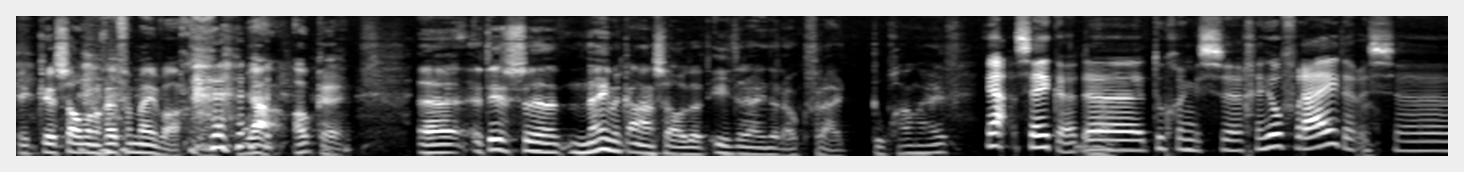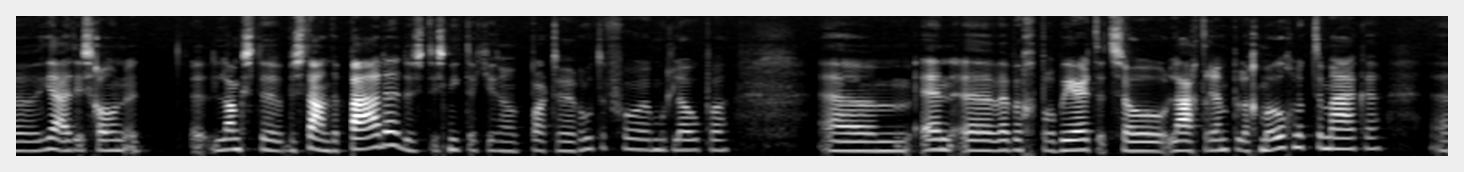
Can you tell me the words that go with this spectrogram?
Ik uh, zal er nog even mee wachten. ja, oké. Okay. het is, neem ik aan zo, dat iedereen er ook vrij toegang heeft. Ja, zeker. De ja. toegang is geheel vrij. Er is, ja, het is gewoon langs de bestaande paden. Dus het is niet dat je een aparte route voor moet lopen. Um, en uh, we hebben geprobeerd het zo laagdrempelig mogelijk te maken. Uh,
